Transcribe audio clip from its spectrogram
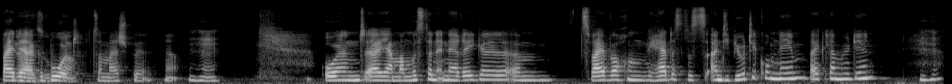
Bei der ja, Geburt zum Beispiel. Ja. Mhm. Und äh, ja, man muss dann in der Regel ähm, zwei Wochen härtestes Antibiotikum nehmen bei Chlamydien. Mhm.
